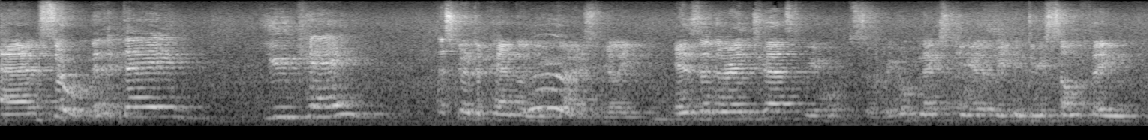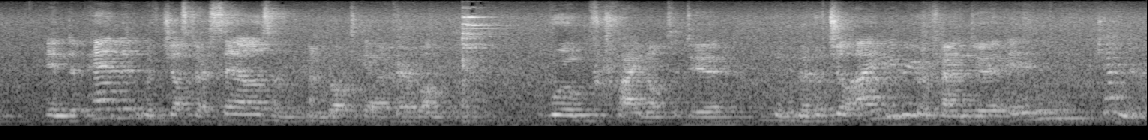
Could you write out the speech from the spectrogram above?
Um, so, Mythic Day, UK. It's going to depend on you guys, really. Is it their interest? We hope so. We hope next year we can do something independent with just ourselves and, and brought together everyone. We'll try not to do it in the middle of July, maybe we'll try and do it in January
